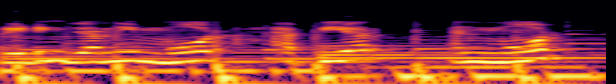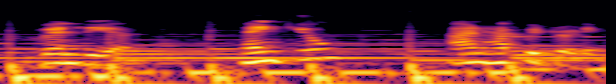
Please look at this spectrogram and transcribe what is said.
trading journey more happier and more wealthier. Thank you and happy trading.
